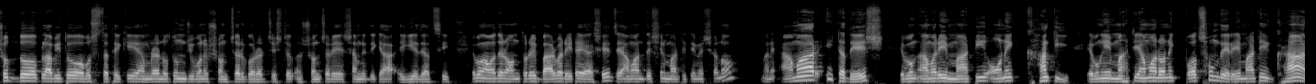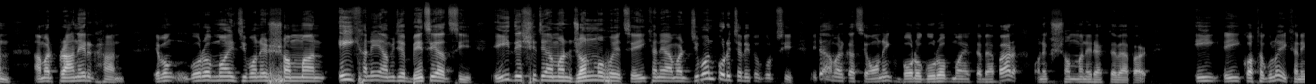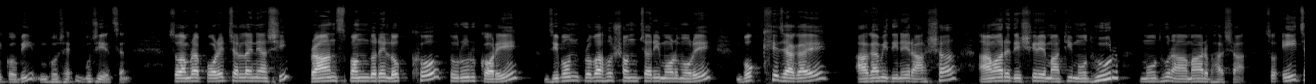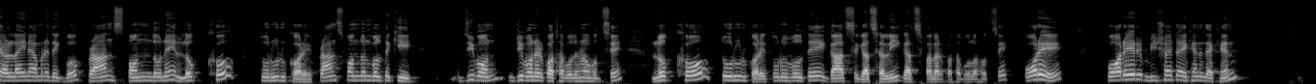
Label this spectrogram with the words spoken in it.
শুদ্ধ, প্লাবিত অবস্থা থেকে আমরা নতুন জীবনের সঞ্চার করার চেষ্টা, সঞ্চারে সামনের দিকে এগিয়ে যাচ্ছি এবং আমাদের অন্তরে বারবার এটাই আসে যে, আমার দেশের মাটিতে মেশানো মানে আমার এটা দেশ এবং আমার এই মাটি অনেক খাঁটি এবং এই মাটি আমার অনেক পছন্দের। এই মাটির ঘ্রাণ, আমার প্রাণের ঘ্রাণ এবং গৌরবময় জীবনের সম্মান এইখানেই আমি যে বেঁচে আছি, এই দেশে যে আমার জন্ম হয়েছে, এইখানে আমার জীবন পরিচালিত করছি, এটা আমার কাছে অনেক বড় গৌরবময় একটা ব্যাপার, অনেক সম্মানের একটা ব্যাপার। এই এই কথাগুলো এখানে কবি বুঝে বুঝিয়েছেন। সো আমরা পরের চার লাইনে আসি। প্রাণ স্পন্দনে লক্ষ্য তরুর করে, জীবন প্রবাহ সঞ্চারী মর্মরে, বক্ষে জাগায় আগামী দিনের আশা, আমার দেশের মাটি মধুর, মধুর আমার ভাষা। সো এই চার লাইনে আমরা দেখব প্রাণ স্পন্দনে লক্ষ্য তরুর করে। প্রাণ স্পন্দন বলতে কি? জীবন, জীবনের কথা বোঝানো হচ্ছে। লক্ষ্য তরুর করে। তরু বলতে গাছ-গাছালি, গাছপালার কথা বলা হচ্ছে। করে, করের বিষয়টা এখানে দেখেন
